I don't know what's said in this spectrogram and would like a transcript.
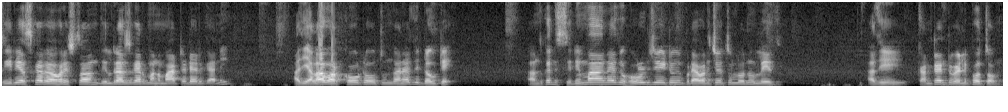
సీరియస్గా వ్యవహరిస్తామని దిల్ రాజు గారు మనం మాట్లాడారు కానీ అది ఎలా వర్కౌట్ అవుతుంది అనేది డౌటే. అందుకని సినిమా అనేది హోల్డ్ చేయటం ఇప్పుడు ఎవరి చేతుల్లోనూ లేదు. అది కంటెంట్ వెళ్ళిపోతుంది.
